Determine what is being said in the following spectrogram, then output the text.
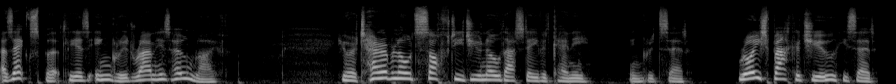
as expertly as Ingrid ran his home life. You're a terrible old softy, do you know that, David Kenny? Ingrid said. Right back at you, he said.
